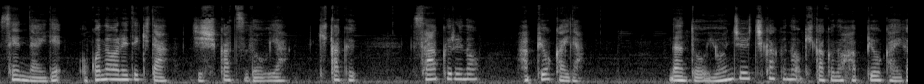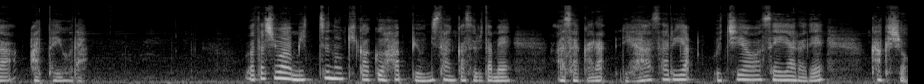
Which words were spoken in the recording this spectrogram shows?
船内で行われてきた自主活動や企画サークルの発表会だ。なんと40近くの企画の発表会があったようだ。私は3つの企画発表に参加するため朝からリハーサルや打ち合わせやらで各所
